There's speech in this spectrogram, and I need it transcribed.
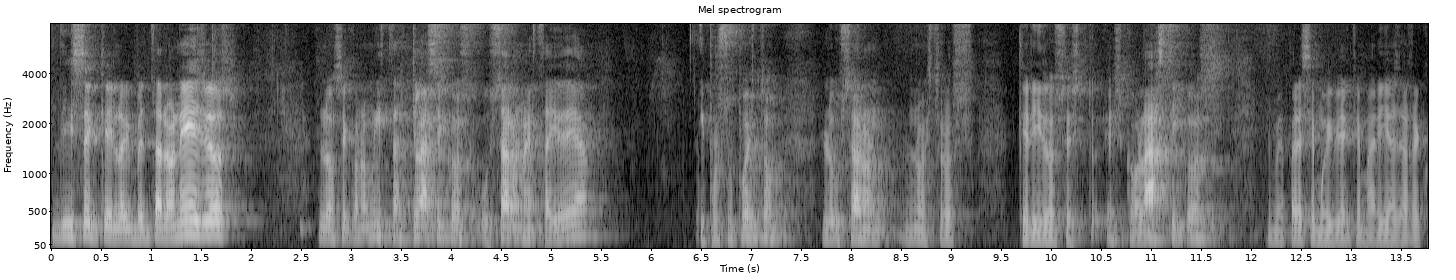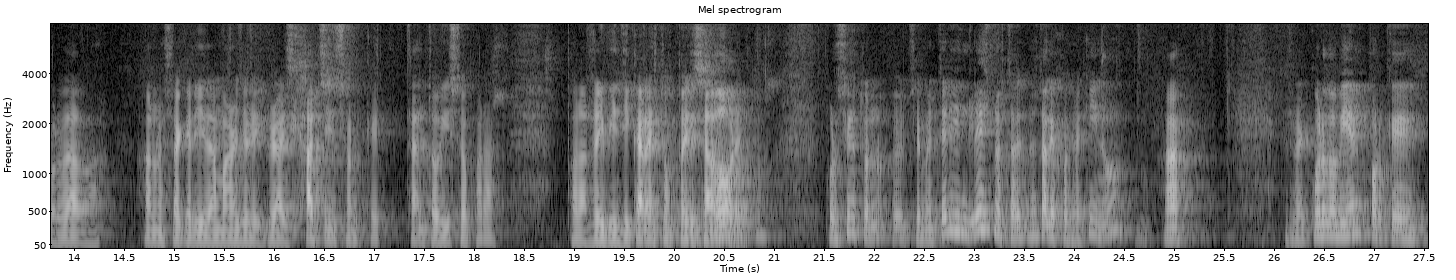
dicen que lo inventaron ellos. Los economistas clásicos usaron esta idea. Y por supuesto lo usaron nuestros queridos escolásticos y me parece muy bien que María haya recordado a, a nuestra querida Marjorie Grace Hutchinson, que tanto hizo para, para reivindicar a estos pensadores. Por cierto, el cementerio inglés no está, no está, lejos de aquí, ¿no? Ah, recuerdo bien porque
